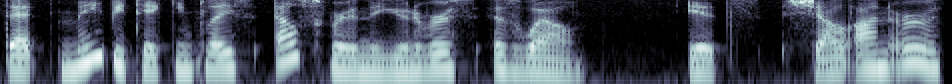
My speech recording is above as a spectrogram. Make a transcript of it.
that may be taking place elsewhere in the universe as well. It's Shell on Earth.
